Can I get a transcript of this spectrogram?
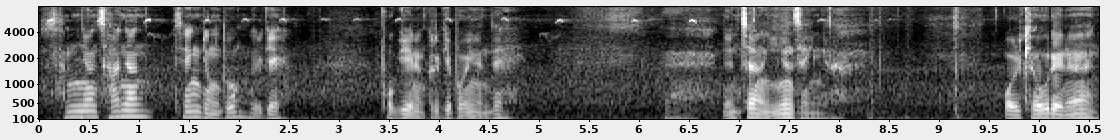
3년 4년 생 정도 이렇게 보기에는 그렇게 보이는데 연차는 2년생입니다. 올 겨울에는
